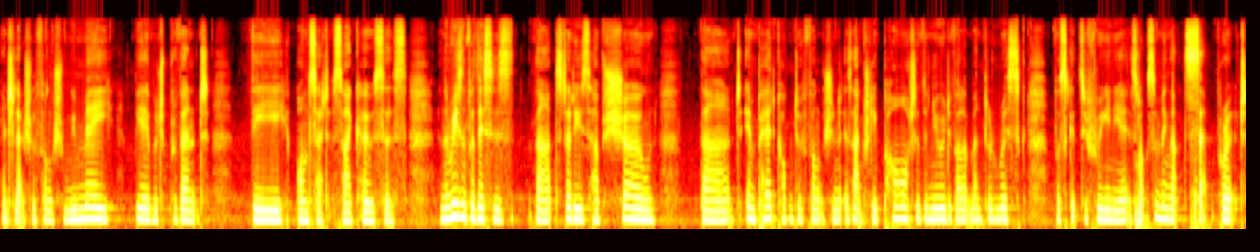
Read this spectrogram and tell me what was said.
intellectual function, we may be able to prevent the onset of psychosis. And the reason for this is that studies have shown that impaired cognitive function is actually part of the neurodevelopmental risk for schizophrenia. It's not something that's separate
